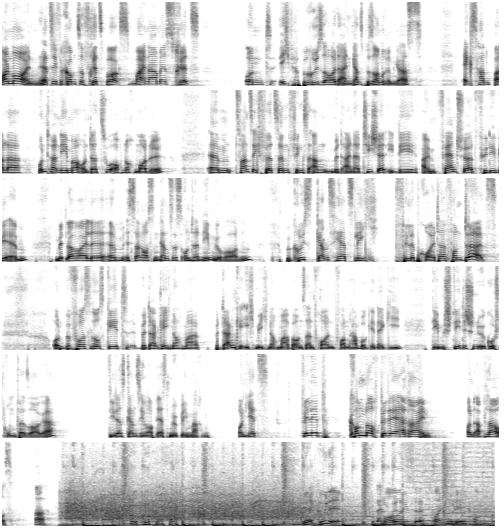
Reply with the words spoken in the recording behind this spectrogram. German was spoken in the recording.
Moin Moin, herzlich willkommen zur Fritzbox. Mein Name ist Fritz und ich begrüße heute einen ganz besonderen Gast. Ex-Handballer, Unternehmer und dazu auch noch Model. Ähm, 2014 fing es an mit einer T-Shirt-Idee, einem Fanshirt für die WM. Mittlerweile ähm, ist daraus ein ganzes Unternehmen geworden. Begrüßt ganz herzlich Philipp Reuter von Dirts. Und bevor es losgeht, bedanke ich noch mal, bedanke ich mich nochmal bei unseren Freunden von Hamburg Energie, dem städtischen Ökostromversorger, die das Ganze überhaupt erst möglich machen. Und jetzt, Philipp, komm doch bitte herein. Und Applaus. Ah. ja, gute. Danke Moin. das, äh, freundliche Willkommen.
